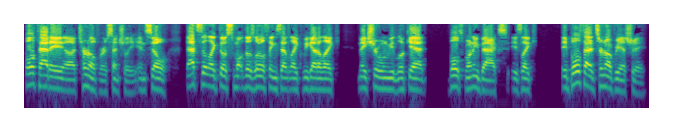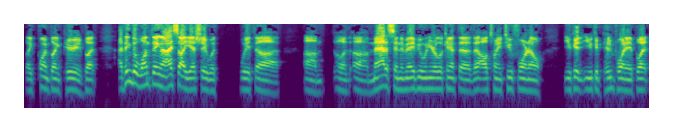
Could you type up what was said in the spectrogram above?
both had a uh, turnover essentially, and so that's the, like those small those little things that like we got to like make sure when we look at both running backs is like they both had a turnover yesterday, like point blank period. But I think the one thing I saw yesterday with with uh, um, uh, Mattison, and maybe when you're looking at the the all twenty two four zero, you could you could pinpoint it, but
